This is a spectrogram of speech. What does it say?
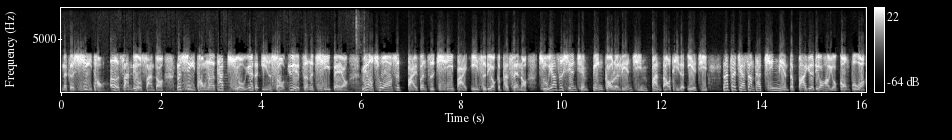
那个系统二三六三的，那系统呢？它九月的营收月增了七倍哦，没有错哦，是百分之七百一十六个 percent 哦。主要是先前并购了联景半导体的业绩，那再加上它今年的八月六号有公布哦，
